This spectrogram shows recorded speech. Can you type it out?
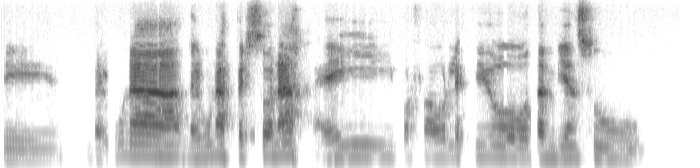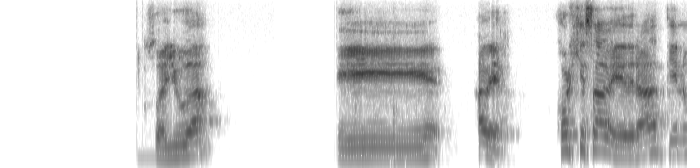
de, alguna, de algunas personas. Ahí, por favor, les pido también su, su ayuda. Eh, a ver, Jorge Saavedra tiene,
